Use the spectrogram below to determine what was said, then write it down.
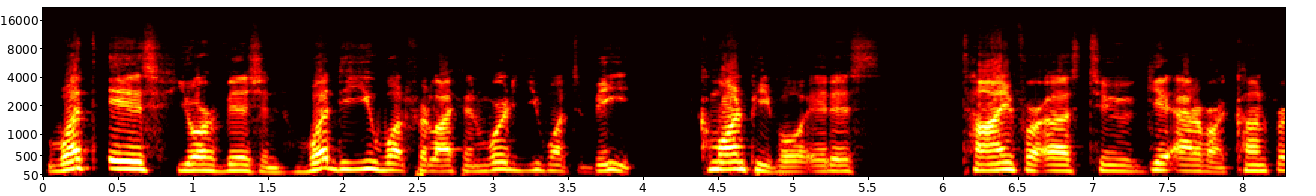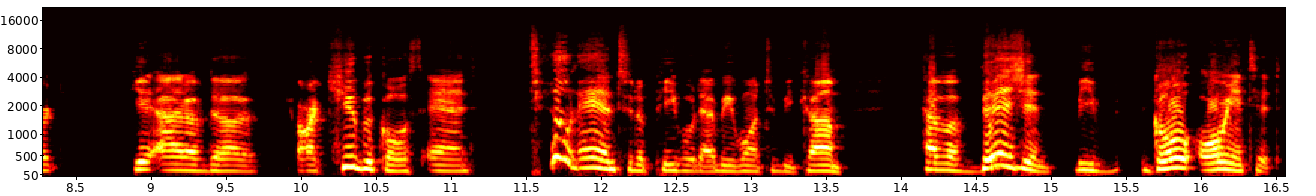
What is your vision? What do you want for life and where do you want to be? Come on, people. It is time for us to get out of our comfort, get out of the our cubicles and tune in to the people that we want to become. Have a vision, be goal oriented,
